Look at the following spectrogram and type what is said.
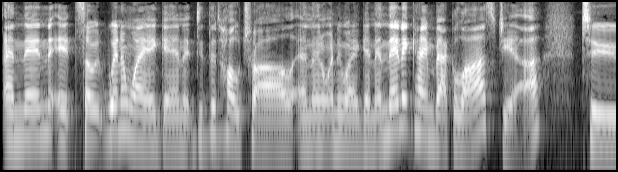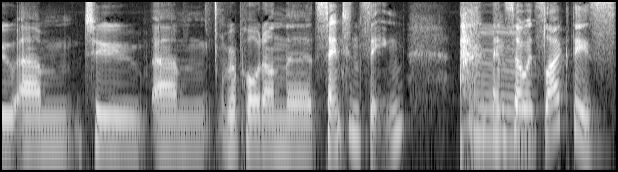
and then it so it went away again. It did the whole trial, and then it went away again, and then it came back last year to um, to um, report on the sentencing. and so it's like this.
